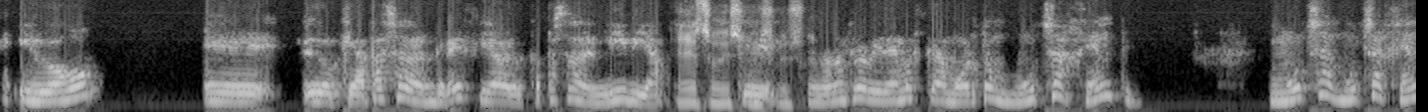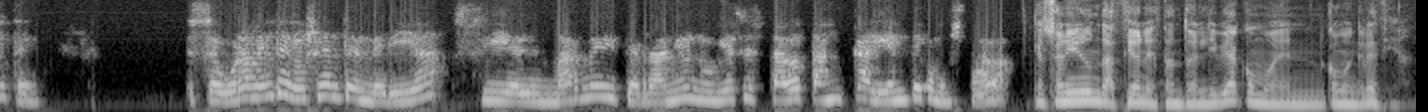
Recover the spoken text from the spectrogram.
Y luego, eh, lo que ha pasado en Grecia o lo que ha pasado en Libia, Eso, eso, que eso, eso. no nos olvidemos que ha muerto mucha gente, mucha, mucha gente. Seguramente no se entendería si el mar Mediterráneo no hubiese estado tan caliente como estaba. Que son inundaciones, tanto en Libia como en, como en Grecia.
